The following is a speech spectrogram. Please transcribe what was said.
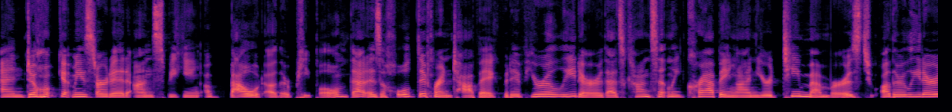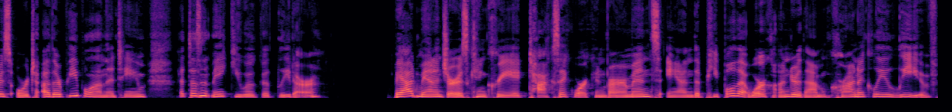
And don't get me started on speaking about other people. That is a whole different topic. But if you're a leader that's constantly crapping on your team members to other leaders or to other people on the team, that doesn't make you a good leader. Bad managers can create toxic work environments and the people that work under them chronically leave.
